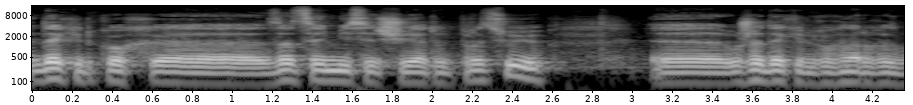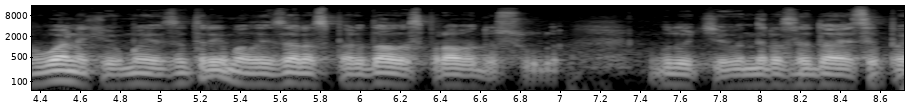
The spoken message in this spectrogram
декількох е, за цей місяць, що я тут працюю. е, Вже декількох наркозбувальників ми затримали і зараз передали справи до суду. Будуть вони розглядаються по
